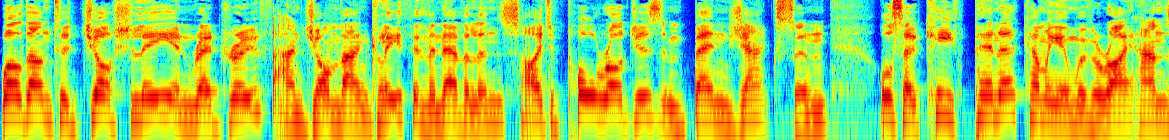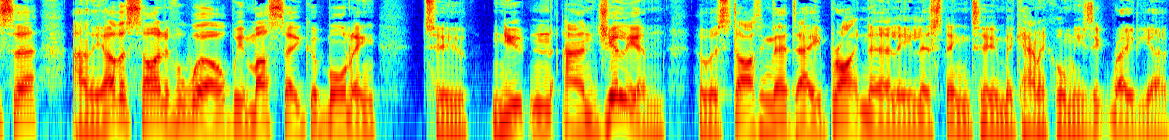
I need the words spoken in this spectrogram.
Well done to Josh Lee in Redruth and John Van Cleef in the Netherlands. Hi to Paul Rogers and Ben Jackson. Also, Keith Pinner coming in with a right answer. And the other side of the world, we must say good morning to Newton and Gillian, who are starting their day bright and early listening to Mechanical Music Radio.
